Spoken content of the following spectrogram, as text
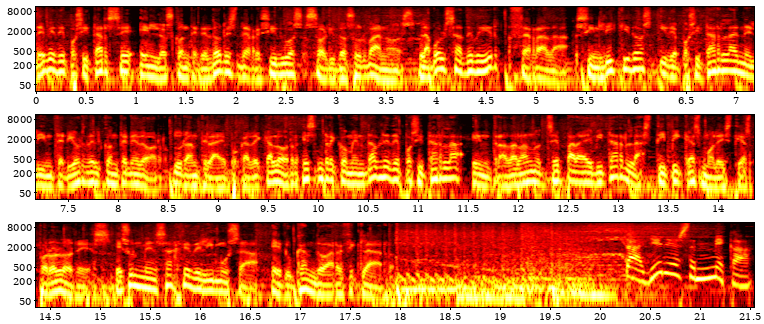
debe depositarse en los contenedores de residuos sólidos urbanos. La bolsa debe ir cerrada, sin líquidos y depositarla en el interior del contenedor. Durante la época de calor es recomendable depositarla entrada la noche para evitar las típicas molestias por olores. Es un mensaje de Limusa, educando a reciclar. Talleres Meca,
